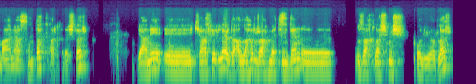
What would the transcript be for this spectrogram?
manasında arkadaşlar. Yani e, kafirler de Allah'ın rahmetinden e, uzaklaşmış oluyorlar.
